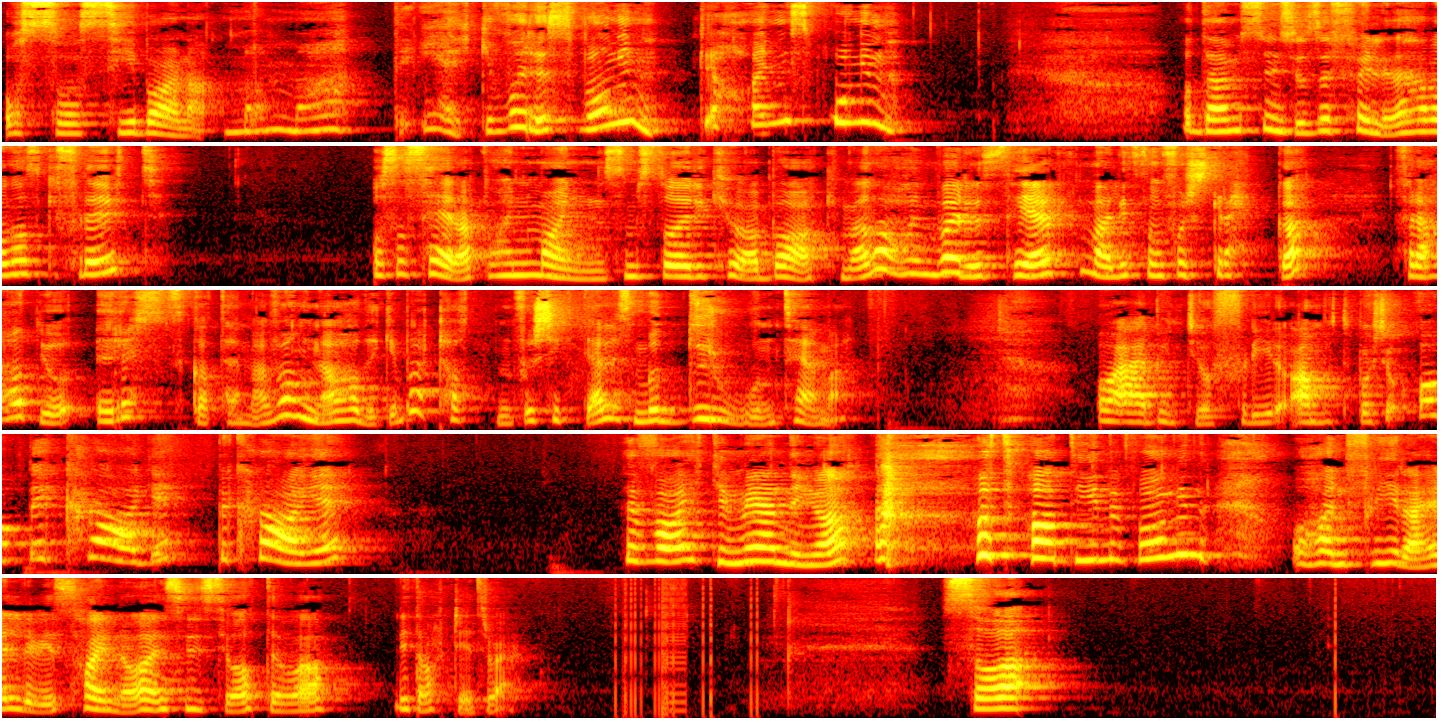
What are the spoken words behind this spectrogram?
Og så sier barna 'Mamma, det er ikke vår vogn. Det er hans vogn.' Og de syns jo selvfølgelig det her var ganske flaut. Og så ser jeg på han mannen som står i køa bak meg. da, Han bare ser på meg litt sånn forskrekka. For jeg hadde jo røska til meg vogna. Jeg hadde ikke bare tatt den forsiktig, jeg liksom bare dro den til meg. Og jeg begynte jo å flire, og jeg måtte bare si å, beklager, beklager. Det var ikke meninga å ta din vogn. Og han flira heldigvis, han òg. Han syntes jo at det var litt artig, tror jeg. Så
